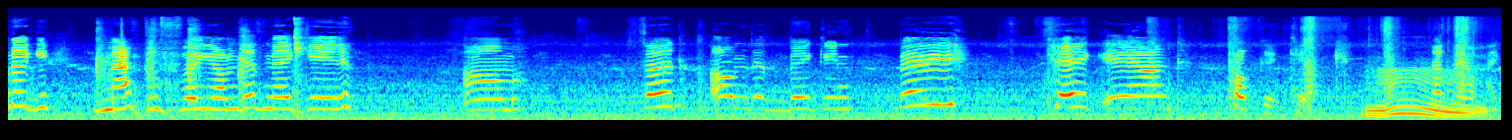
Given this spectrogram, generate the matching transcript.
making macaroni. I'm just making. Um, said I'm just making berry cake and chocolate cake. That's what Mmm.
